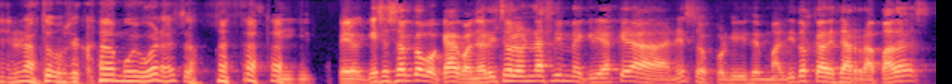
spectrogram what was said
en un autobús escolar, muy bueno eso. Sí, pero que esos son como, claro, cuando has dicho los nazis me creías que eran esos, porque dicen malditos cabezas rapadas.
